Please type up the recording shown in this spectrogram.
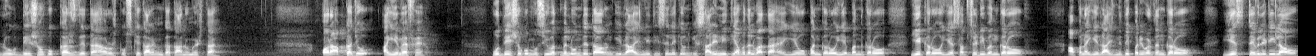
लोग देशों को कर्ज देता है और उसके कारण उनका कानून मिटता है। और आपका जो आईएमएफ है वो देशों को मुसीबत में लोन देता है और उनकी राजनीति से लेकर उनकी सारी नीतियाँ बदलवाता है। ये ओपन करो, ये बंद करो, ये करो, ये सब्सिडी बंद करो, अपना ये राजनीतिक परिवर्तन करो, ये स्टेबिलिटी लाओ,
